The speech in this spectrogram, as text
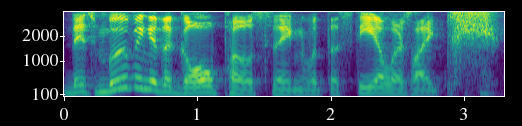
this moving of the goalpost thing with the Steelers, like psh,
